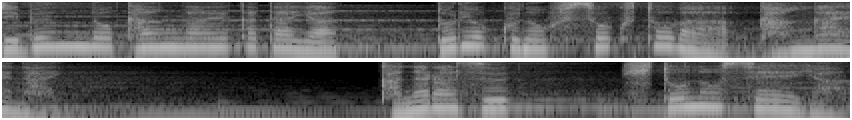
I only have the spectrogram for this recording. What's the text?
自分の考え方や努力の不足とは考えない。必ず人のせいや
